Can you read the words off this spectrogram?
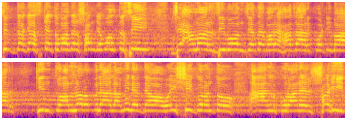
সিদ্দাকে আজকে তোমাদের সঙ্গে বলতেছি যে, আমার জীবন যেতে পারে হাজার কোটি বার কিন্তু আল্লাহ রবুল্লা আলমিনের দেওয়া ঐশী গ্রন্থ আল কোরআনের সহিত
